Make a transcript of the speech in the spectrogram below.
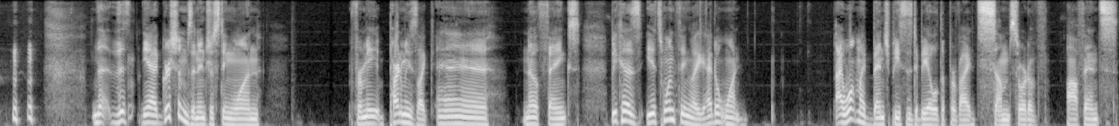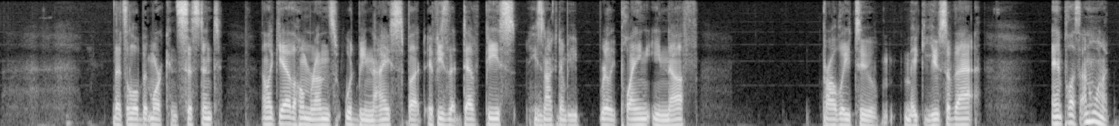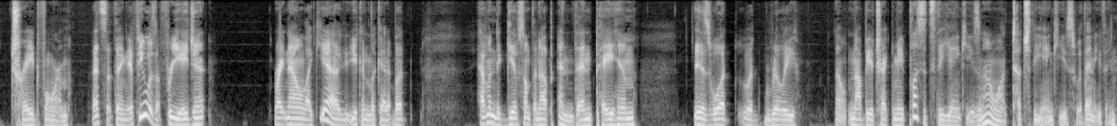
This, yeah, Grisham's an interesting one. For me, part of me is like, eh, no thanks, because it's one thing. Like, I don't want, I want my bench pieces to be able to provide some sort of offense that's a little bit more consistent. And like, yeah, the home runs would be nice, but if he's that dev piece, he's not going to be really playing enough, probably to make use of that. And plus, I don't want to trade for him. That's the thing. If he was a free agent right now, like, yeah, you can look at it, but having to give something up and then pay him is what would really no, not be attractive to me. Plus, it's the Yankees, and I don't want to touch the Yankees with anything.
